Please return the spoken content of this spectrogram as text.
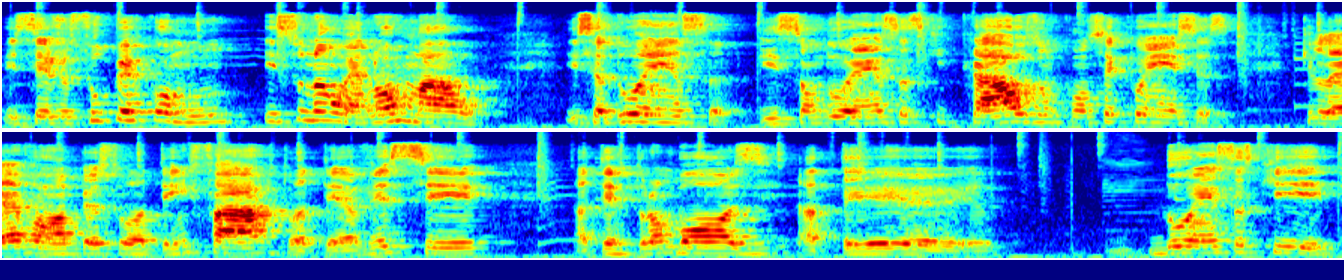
e seja super comum, isso não é normal. Isso é doença. E são doenças que causam consequências, que levam a pessoa a ter infarto, a ter AVC, a ter trombose, a ter doenças que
